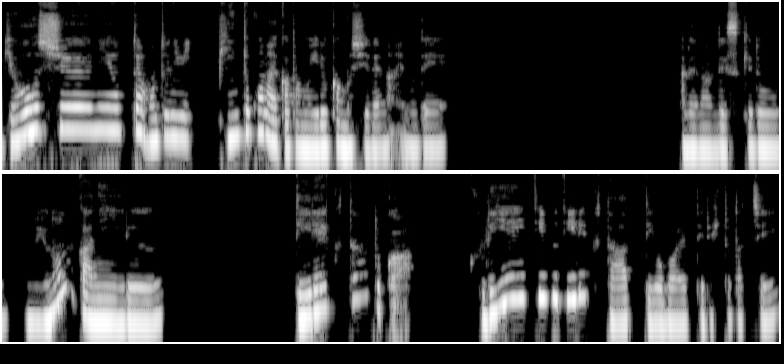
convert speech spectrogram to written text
業種によっては本当にピンとこない方もいるかもしれないので、あれなんですけど、世の中にいるディレクターとか、クリエイティブディレクターって呼ばれてる人たち、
